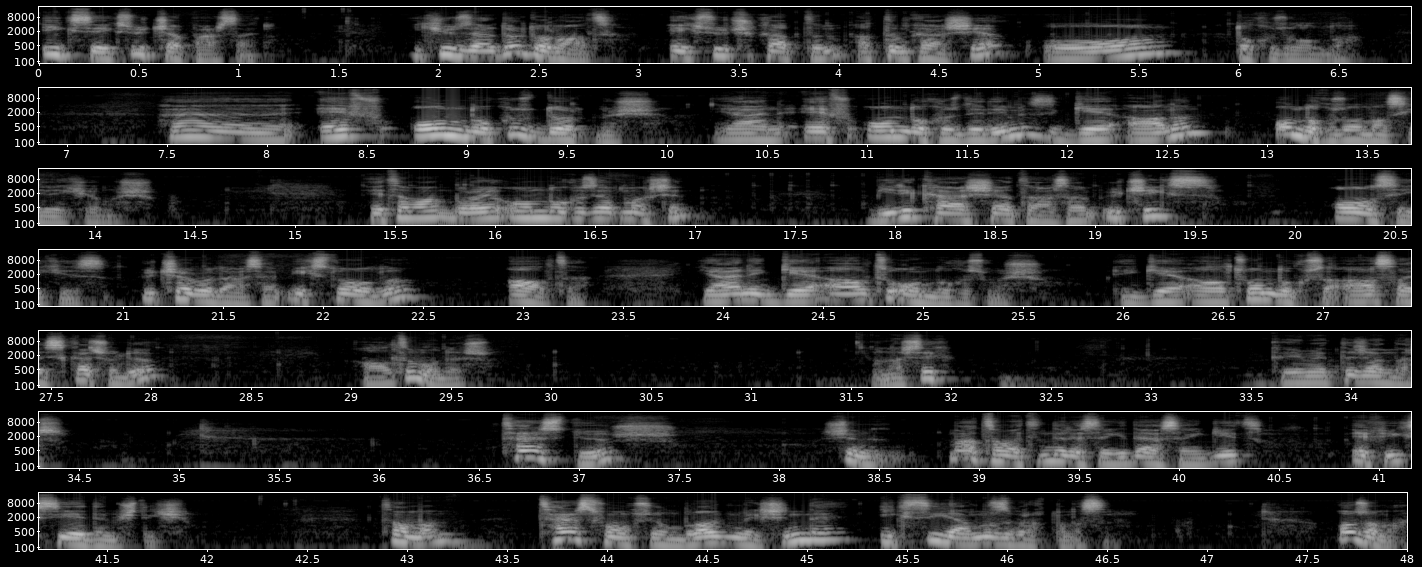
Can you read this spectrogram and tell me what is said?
x eksi 3 yaparsak 2 üzeri 4 16. Eksi 3'ü kattım attım karşıya 19 oldu. He, f 19 4'müş. Yani f 19 dediğimiz GA'nın 19 olması gerekiyormuş. E tamam burayı 19 yapmak için 1'i karşıya atarsam 3x 18. 3'e bölersem x ne oldu? 6. Yani G6 19'muş. E, G6 19'a A sayısı kaç oluyor? 6 mı oluyor? Anlaştık? Kıymetli canlar. Ters diyor. Şimdi matematiğin neresine gidersen git fx y demiştik. Tamam. Ters fonksiyon bulabilmek için de x'i yalnız bırakmalısın. O zaman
